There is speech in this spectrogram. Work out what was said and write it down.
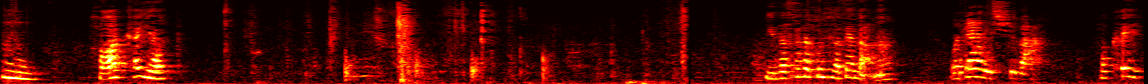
嗯，好啊，可以啊。你的三个同学在哪呢？我带你去吧。好，可以。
